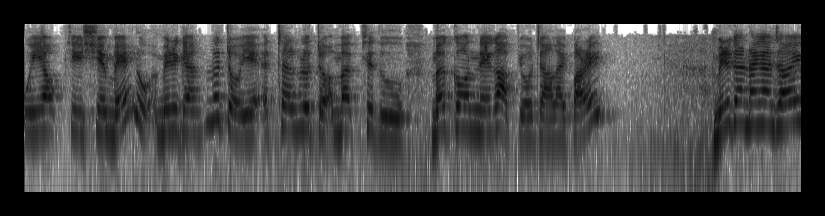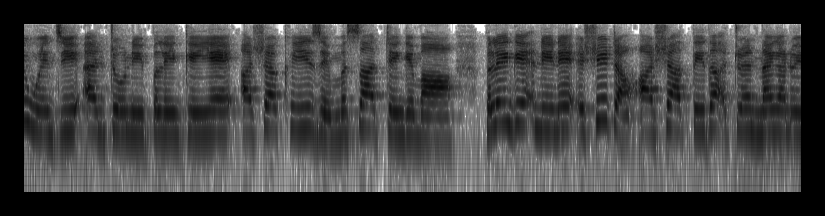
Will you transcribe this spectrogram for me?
ဝင်ရောက်ဖြေရှင်းမယ်လို့အမေရိကန်လွှတ်တော်ရဲ့အထက်လွှတ်တော်အမတ်ဖြစ်သူမက်ကွန်နယ်ကပြောကြားလိုက်ပါတယ်။အ မေရိကန်နိုင်ငံသားရေးဝန်ကြီးအန်တိုနီဘလင်ကင်ရဲ့အာရှခရီးစဉ်မစတင်ခင်မှာဘလင်ကင်အနေနဲ့အရှိတောင်အာရှဒေသအတွင်းနိုင်ငံတွေ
